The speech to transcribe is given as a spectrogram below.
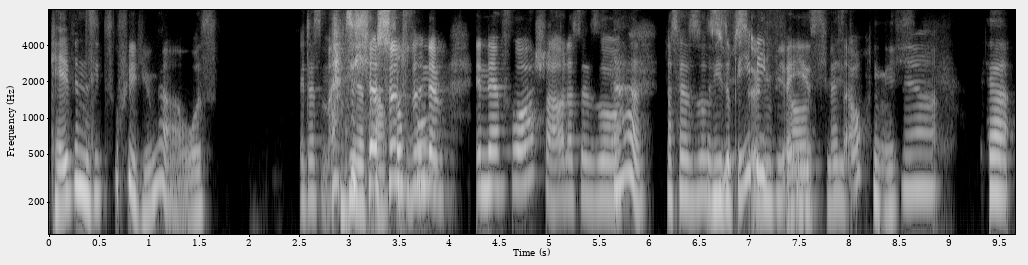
Calvin sieht so viel jünger aus. Das meinte ich ja schon so in der, in der Vorschau, dass er so, Ja, dass er so wie so süß irgendwie Babyface. Ich weiß auch nicht. Ja. ja,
